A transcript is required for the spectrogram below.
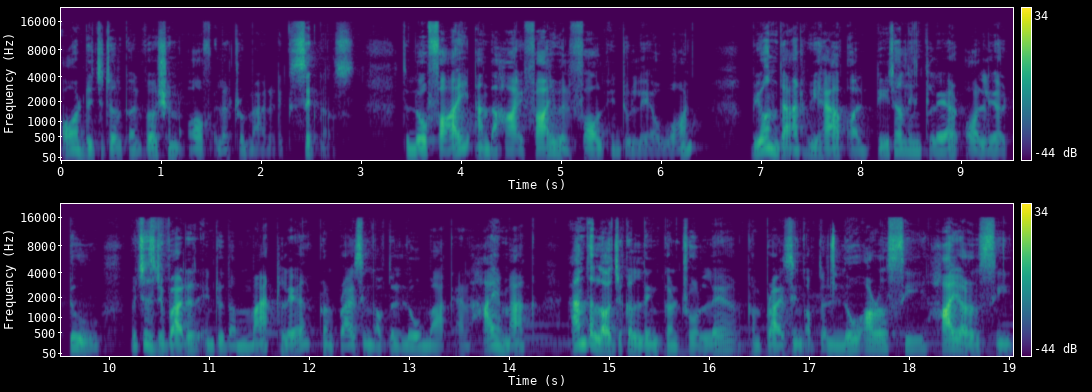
or digital conversion of electromagnetic signals. The low-PHY and the high-PHY will fall into layer 1 Beyond that, we have a data link layer or layer 2, which is divided into the MAC layer comprising of the low MAC and high MAC, and the logical link control layer comprising of the low RLC, high RLC,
